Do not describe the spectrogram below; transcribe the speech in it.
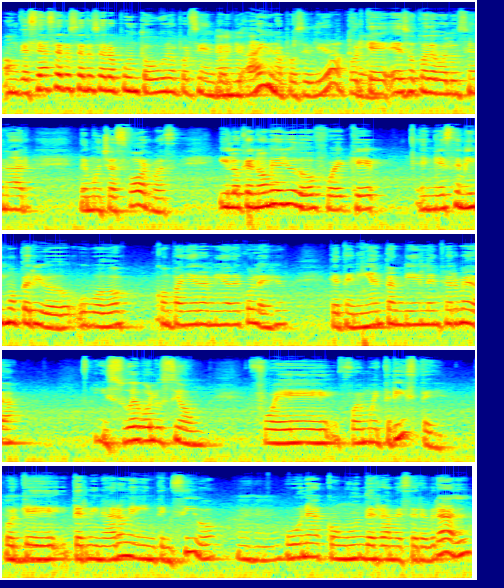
aunque sea 0,00.1%, hay una posibilidad, porque eso puede evolucionar de muchas formas. Y lo que no me ayudó fue que en ese mismo periodo hubo dos compañeras mías de colegio que tenían también la enfermedad y su evolución fue, fue muy triste porque terminaron en intensivo, una con un derrame cerebral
